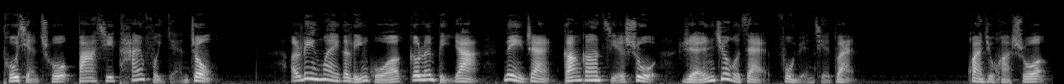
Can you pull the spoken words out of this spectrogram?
凸显出巴西贪腐严重。而另外一个邻国哥伦比亚内战刚刚结束，仍旧在复原阶段。换句话说。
